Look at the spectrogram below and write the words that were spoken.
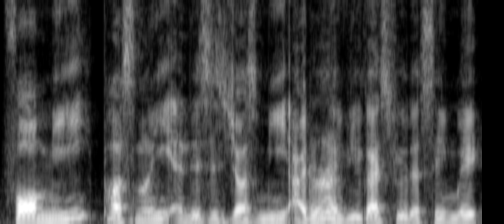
for me personally, and this is just me, I don't know if you guys feel the same way.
